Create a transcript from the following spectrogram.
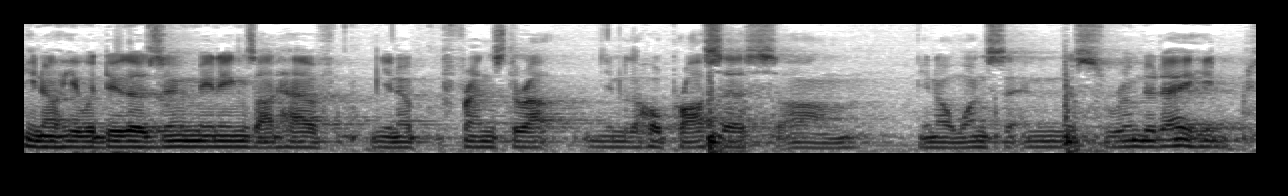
you know, he would do those Zoom meetings. I'd have, you know, friends throughout, you know, the whole process. Um, you know, once in this room today, he'd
